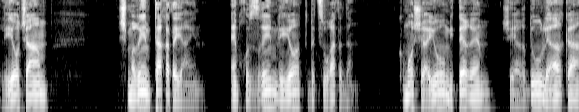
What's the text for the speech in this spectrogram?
להיות שם שמרים תחת היין, הם חוזרים להיות בצורת אדם, כמו שהיו מטרם שירדו לארכה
